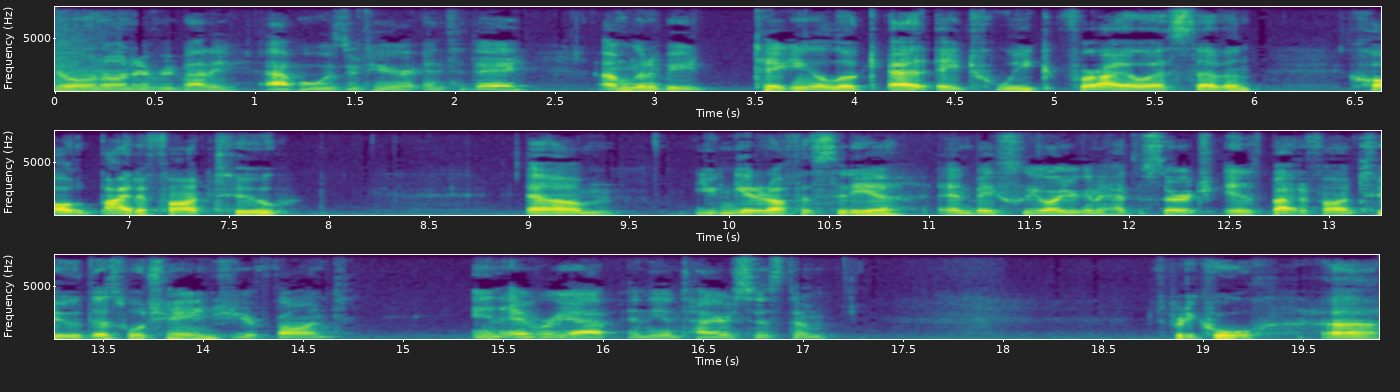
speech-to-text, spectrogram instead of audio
going on everybody? Apple Wizard here and today I'm going to be taking a look at a tweak for iOS 7 called BytaFont 2. Um, you can get it off of Cydia and basically all you're going to have to search is BytaFont 2. This will change your font in every app in the entire system. It's pretty cool. Uh,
